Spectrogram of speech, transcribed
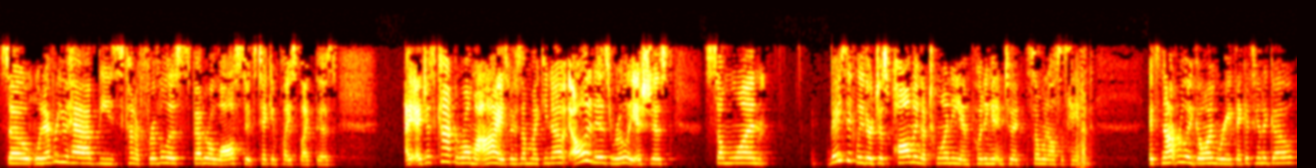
So whenever you have these kind of frivolous federal lawsuits taking place like this, I, I just kind of have to roll my eyes because I'm like, you know, all it is really is just someone basically they're just palming a 20 and putting it into someone else's hand. It's not really going where you think it's going to go,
